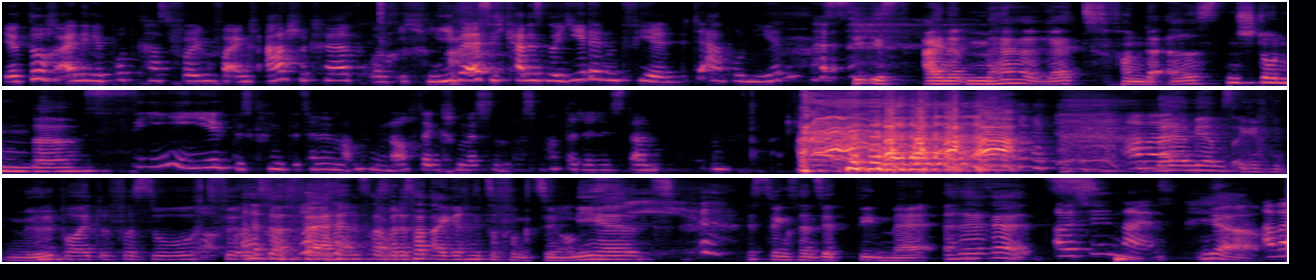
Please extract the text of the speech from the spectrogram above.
ihr doch einige Podcast-Folgen vor eigentlich auch schon gehört und ich liebe es. Ich kann es nur jedem empfehlen. Bitte abonnieren. Sie ist eine Merit von der ersten Stunde. Sie, das klingt, jetzt habe ich am Anfang nachdenken müssen, was macht er denn jetzt dann? Aber Naja, wir haben es eigentlich mit Müllbeutel versucht für Also- unsere Fans, aber das hat eigentlich nicht so funktioniert. Deswegen sind es jetzt die Merits. aber es ist nice. Ja. Aber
